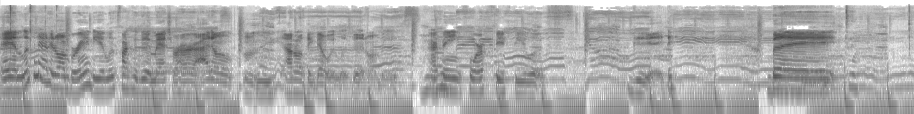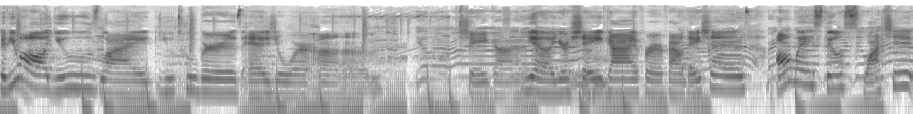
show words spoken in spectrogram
And looking at it on Brandy, it looks like a good match for her. I don't, mm-mm, I don't think that would look good on me. I think 450 looks good. But if you all use like YouTubers as your um shade guy. yeah your shade guide for foundations always still swatch it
